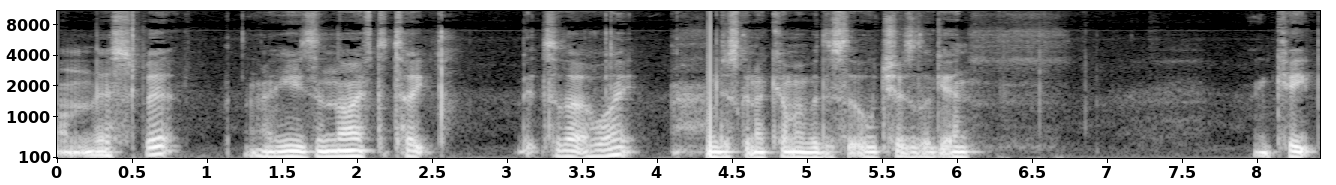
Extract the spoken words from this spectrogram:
on this bit and use the knife to take bits of that away. I'm just going to come in with this little chisel again and keep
